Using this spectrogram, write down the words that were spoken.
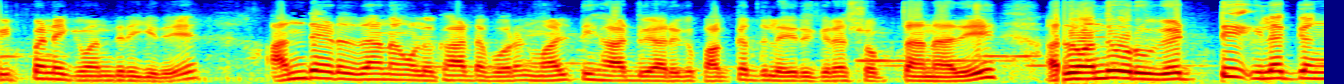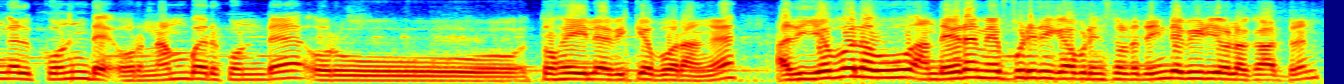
விற்பனைக்கு வந்திருக்குது. அந்த இடத்துல தான் நான் உங்களுக்கு காட்ட போகிறேன் மல்டி ஹார்ட்வேருக்கு பக்கத்தில் இருக்கிற ஷொப் தான் அது. அது வந்து ஒரு எட்டு இலக்கங்கள் கொண்ட ஒரு நம்பர் கொண்ட ஒரு தொகையில் விற்க போகிறாங்க அது எவ்வளவு அந்த இடம் எப்படி இருக்குது அப்படின்னு சொல்கிறது இந்த வீடியோவில் காட்டுறேன்.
